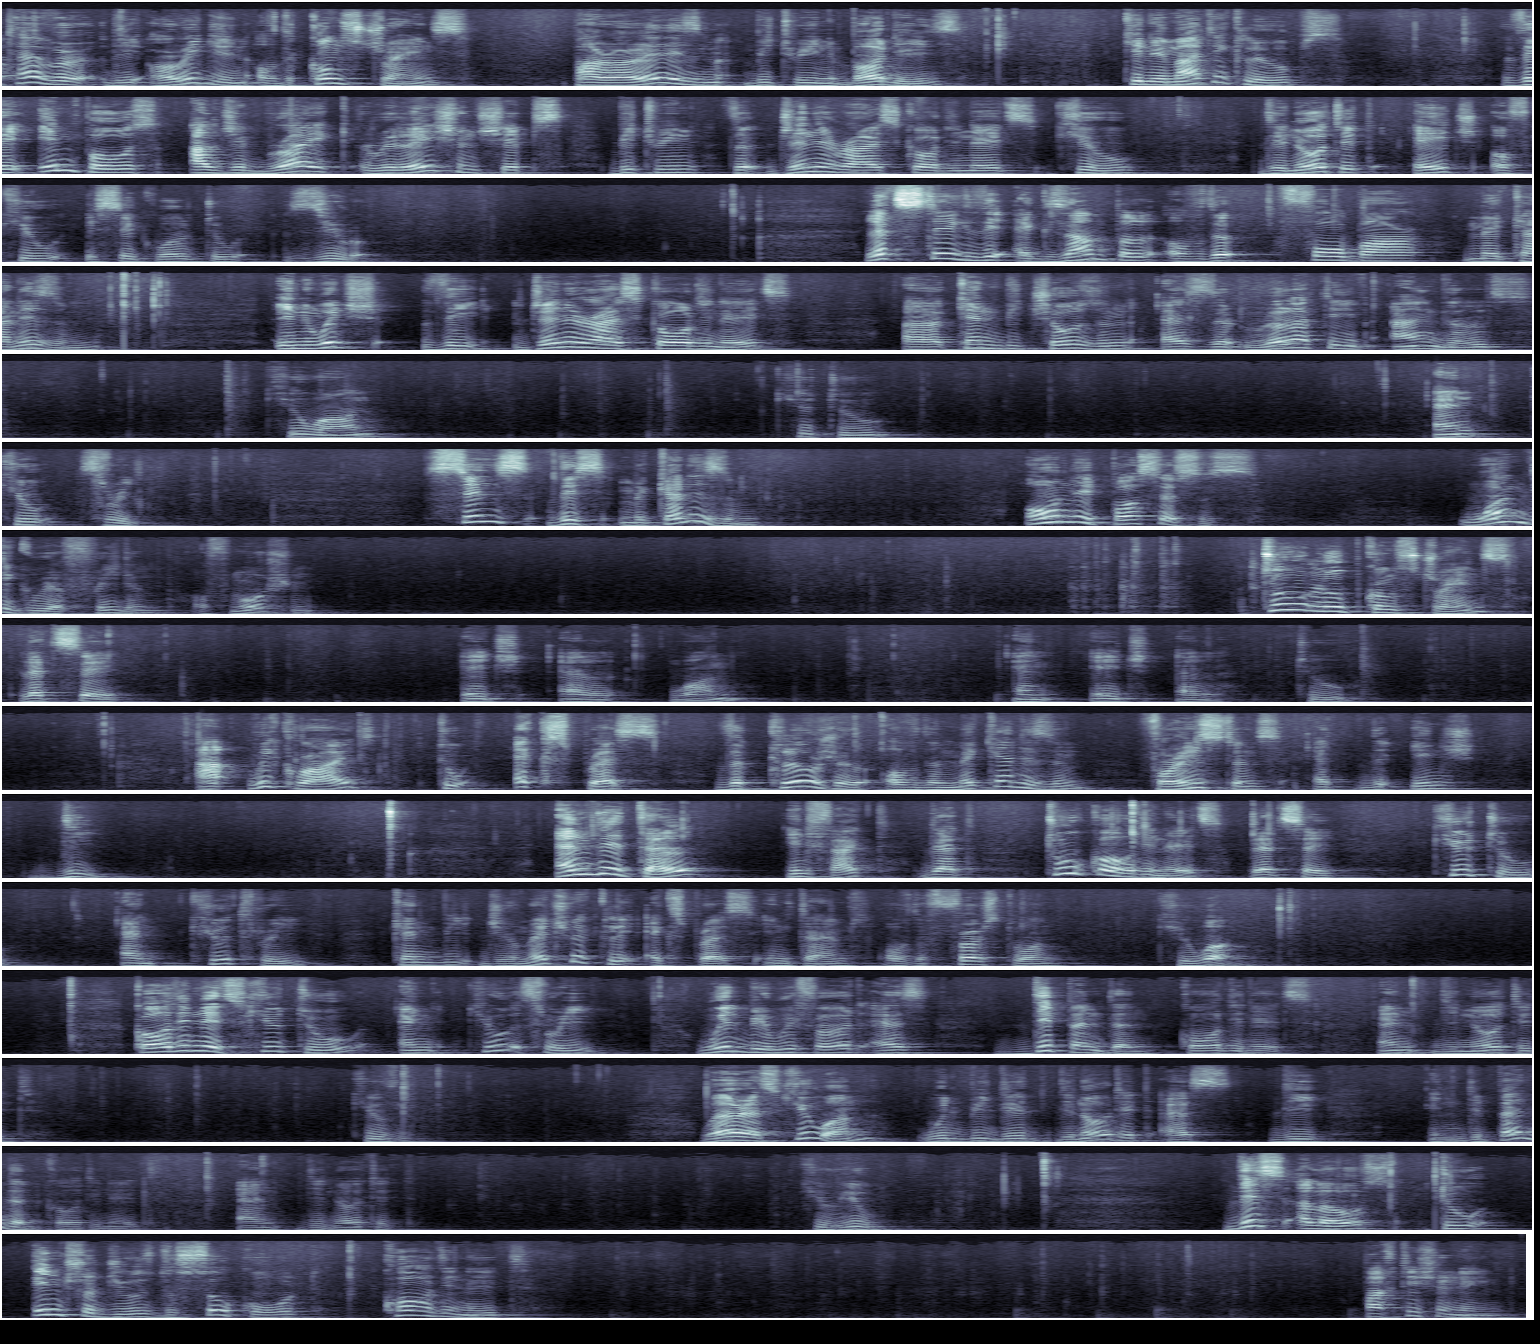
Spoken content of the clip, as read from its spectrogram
whatever the origin of the constraints, parallelism between bodies, kinematic loops, they impose algebraic relationships between the generalized coordinates q, denoted h of q is equal to 0. Let's take the example of the four-bar mechanism in which the generalized coordinates uh, can be chosen as the relative angles q1, q2, and q3. Since this mechanism only possesses one degree of freedom of motion, two loop constraints, let's say HL1 and HL2, are required to express the closure of the mechanism, for instance, at the hinge D. And they tell, in fact, that two coordinates, let's say Q2 and Q3, can be geometrically expressed in terms of the first one q1. Coordinates q2 and q3 will be referred as dependent coordinates and denoted qv. Whereas q1 will be de denoted as the independent coordinate and denoted qu. This allows to introduce the so-called coordinate partitioning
